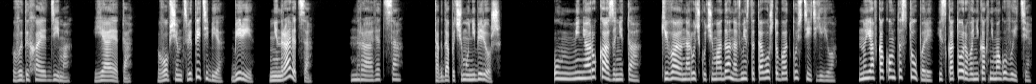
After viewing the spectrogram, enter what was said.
— выдыхает Дима, — «я это. В общем, цветы тебе, бери. Не нравятся?» «Нравятся». «Тогда почему не берешь? «У меня рука занята». Киваю на ручку чемодана вместо того, чтобы отпустить ее но я в каком-то ступоре, из которого никак не могу выйти.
